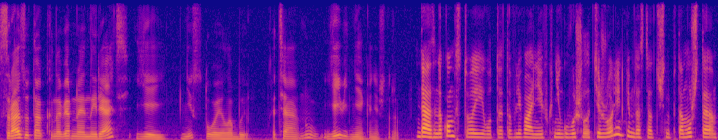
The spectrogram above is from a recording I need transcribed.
сразу так, наверное, нырять ей не стоило бы. Хотя, ну, ей виднее, конечно же. Да, знакомство и вот это вливание в книгу вышло тяжеленьким достаточно, потому что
